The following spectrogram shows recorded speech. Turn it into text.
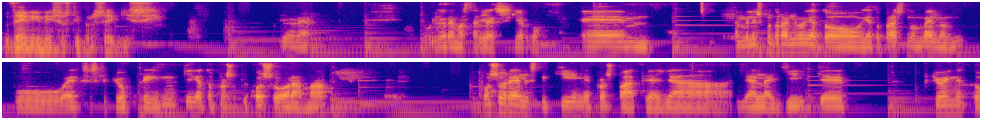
δεν είναι η σωστή προσέγγιση. Πολύ ωραία. Πολύ ωραία μας τα λες, Γιώργο. Ε, θα μιλήσουμε τώρα λίγο για το, για το πράσινο μέλλον που έξεις και πιο πριν και για το προσωπικό σου όραμα. Πόσο ρεαλιστική είναι η προσπάθεια για, για αλλαγή και ποιο είναι το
